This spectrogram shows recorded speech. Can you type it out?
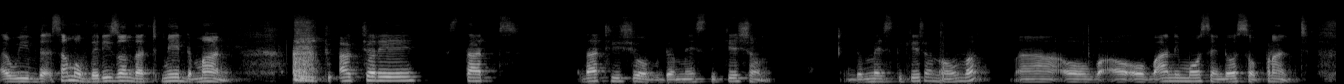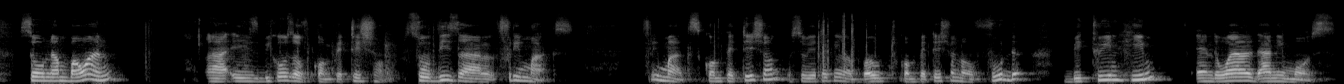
with some of the reason that made man to actually start that issue of domestication, domestication of, uh, of, of animals and also plant. So number one uh, is because of competition. So these are free marks. Free marks, competition. So we're talking about competition of food between him and wild animals.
